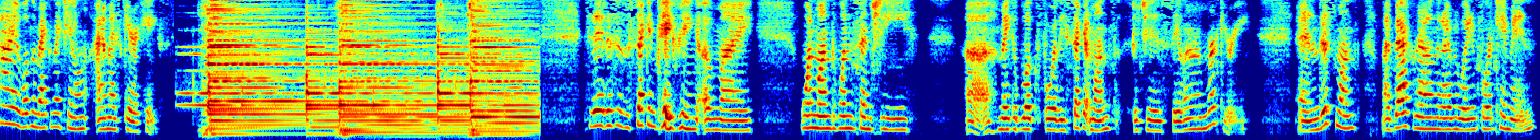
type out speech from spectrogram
Hi, welcome back to my channel. I'm Maskara Cakes. Today, this is the second taping of my one month, one senshi uh, makeup look for the second month, which is Sailor Mercury. And this month, my background that I've been waiting for came in,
